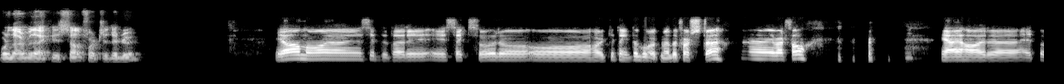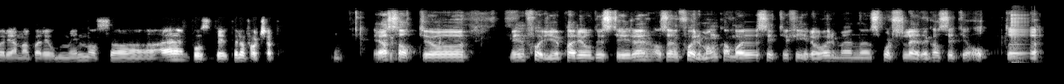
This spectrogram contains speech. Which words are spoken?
Hvordan er det med deg, Kristian? Fortsetter du? Ja, nå har jeg sittet her i, i seks år og, og, har ikke tenkt å gå ut med det første, uh, i hvert fall. jeg har uh, ett år igjen av perioden min, og så er jeg positiv til å fortsette. Jeg satt jo min forrige periode i styret. altså En formann kan bare sitte i fire år, men en sportslig leder kan sitte i åtte.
